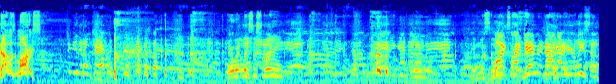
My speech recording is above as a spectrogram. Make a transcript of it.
that was Mark's. Did you get that on camera? there went Lisa Swing. Mm. Mike's like, damn it, now I gotta hear Lisa.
